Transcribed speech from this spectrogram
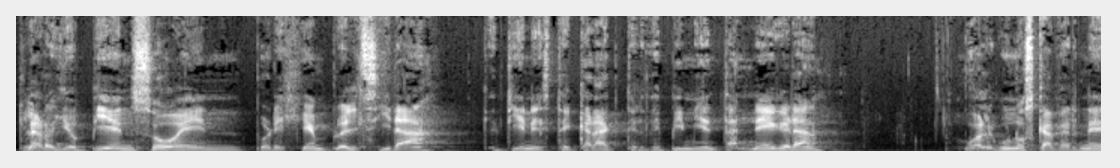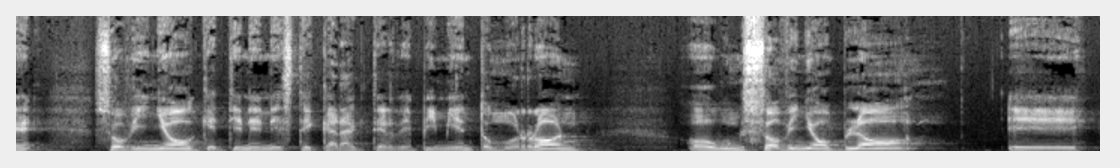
Claro, yo pienso en, por ejemplo, el Syrah, que tiene este carácter de pimienta negra, o algunos Cabernet Sauvignon que tienen este carácter de pimiento morrón o un Sauvignon Blanc eh,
